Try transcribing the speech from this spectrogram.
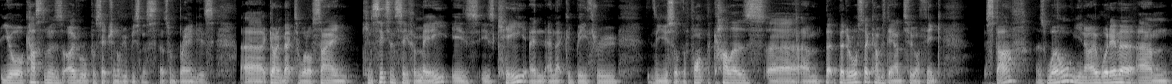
your customers' overall perception of your business. That's what brand is. Uh, going back to what I was saying, consistency for me is is key, and, and that could be through the use of the font, the colours, uh, um, but but it also comes down to I think staff as well. You know, whatever um,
